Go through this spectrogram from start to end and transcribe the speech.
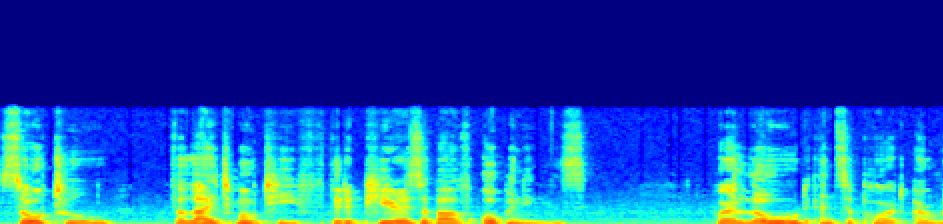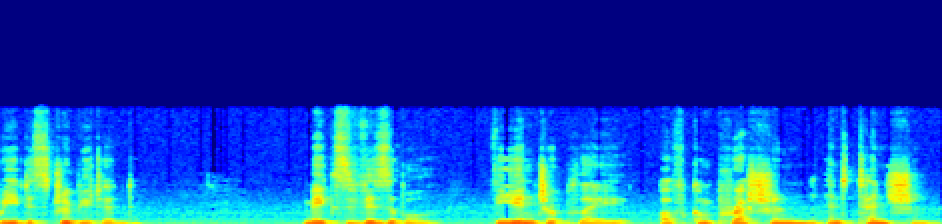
So too, the leitmotif that appears above openings, where load and support are redistributed, makes visible the interplay of compression and tension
